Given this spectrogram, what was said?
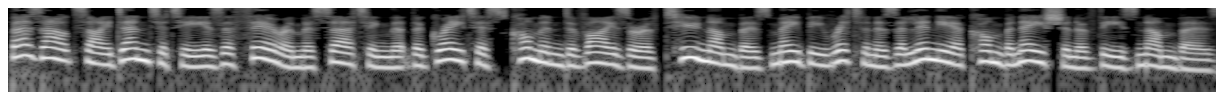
Bezout's identity is a theorem asserting that the greatest common divisor of two numbers may be written as a linear combination of these numbers.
